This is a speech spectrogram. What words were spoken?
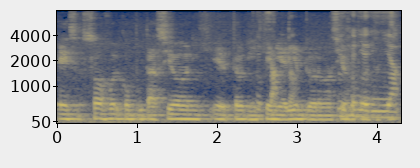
Eso, software, computación, eh, ingeniería en programación. Ingeniería.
